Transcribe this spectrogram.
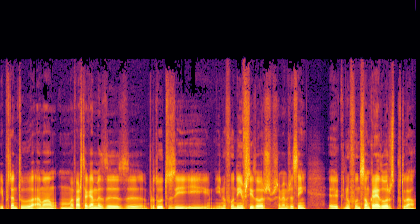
e, portanto, há uma, uma vasta gama de, de produtos e, e, e, no fundo, investidores, chamemos assim, eh, que, no fundo, são credores de Portugal.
